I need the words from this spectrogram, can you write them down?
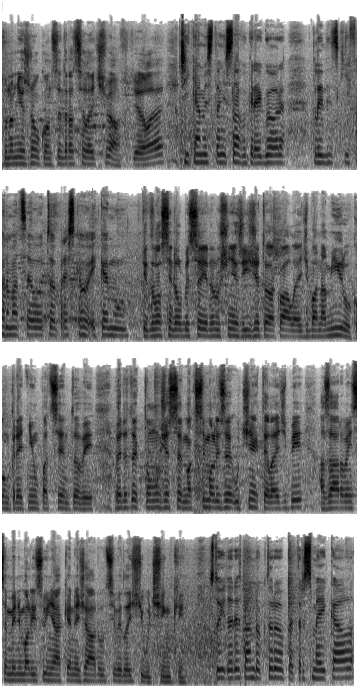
tu naměřenou koncentraci léčiva v těle. Říkáme Stanislav Gregor, klinický farmaceut Pražského IKEMu. Je to vlastně, dal by se jednoduše říct, že to je taková léčba na míru konkrétnímu pacientovi. Vede to k tomu, že se maximalizuje účinek té léčby a zároveň se minimalizují nějaké nežádoucí vedlejší účinky. Stojí tady pan doktor Petr Smejkal.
